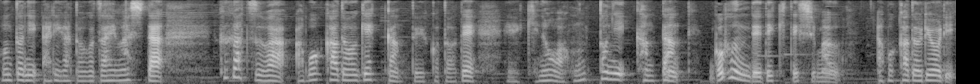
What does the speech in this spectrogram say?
本当にありがとうございました。9月はアボカド月間ということで、えー、昨日は本当に簡単。5分でできてしまうアボカド料理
